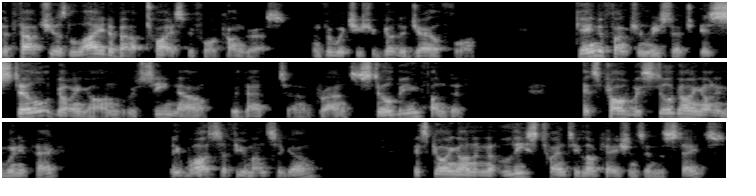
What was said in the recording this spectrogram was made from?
that Fauci has lied about twice before Congress and for which he should go to jail for. Gain of function research is still going on. We've seen now with that uh, grant still being funded. It's probably still going on in Winnipeg. It was a few months ago. It's going on in at least 20 locations in the States.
